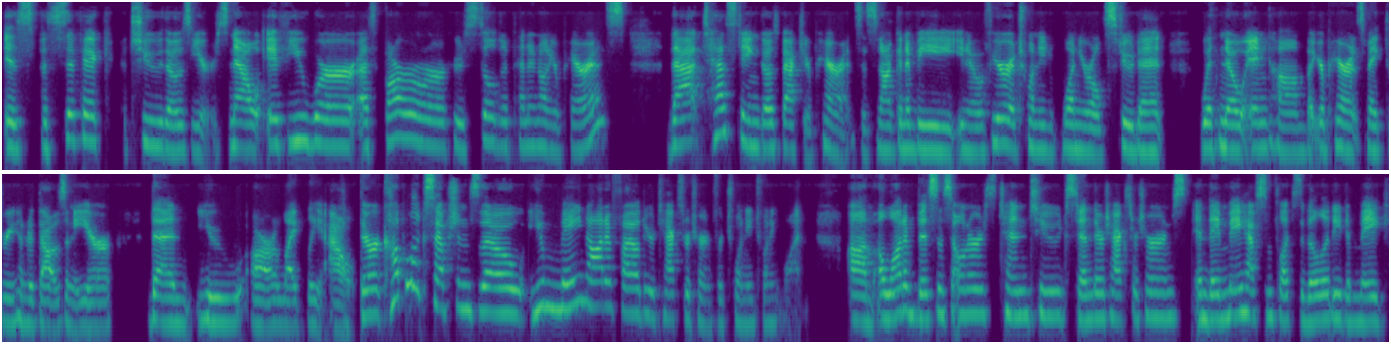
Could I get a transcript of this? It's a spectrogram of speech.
is specific to those years. Now, if you were a borrower who's still dependent on your parents, that testing goes back to your parents. It's not going to be, you know, if you're a 21 year old student with no income, but your parents make 300,000 a year, then you are likely out. There are a couple exceptions, though. You may not have filed your tax return for 2021. Um, a lot of business owners tend to extend their tax returns and they may have some flexibility to make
